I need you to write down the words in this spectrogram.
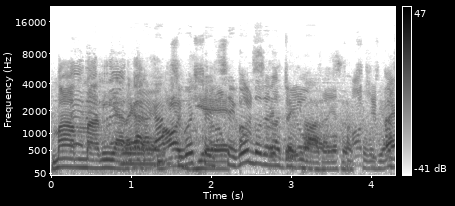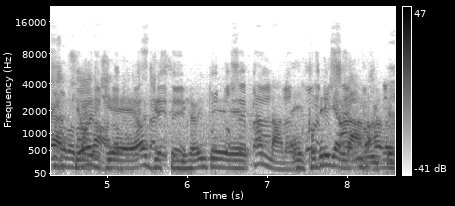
Mamma mia, Ragazzi, ragazzi, oggi questo è il secondo della giornata che faccio così. Ragazzi, oggi, oggi è- oggi è semplicemente andando. è il potere di andare.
